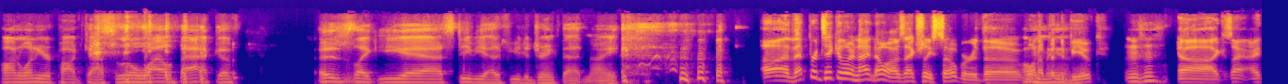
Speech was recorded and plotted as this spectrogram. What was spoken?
on one of your podcasts a little while back of it was like, yeah, Stevie had a few to drink that night. uh, that particular night, no, I was actually sober. The oh, one up man. in Dubuque. Mm-hmm. Uh, because I,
